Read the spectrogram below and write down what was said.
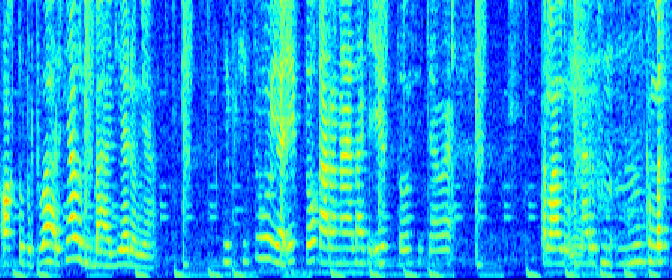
waktu berdua harusnya lebih bahagia dong ya? Ya begitu ya itu karena tadi itu si cewek. Terlalu menaruh Mm-mm. gemes.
